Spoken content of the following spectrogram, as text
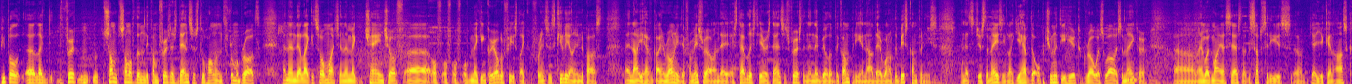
people uh, like first. Some some of them they come first as dancers to Holland from abroad, and then they like it so much, and they make change of, uh, of, of, of, of making choreographies. Like for instance, Kylián in the past, and now you have Guy and Roni. They're from Israel, and they established here as dancers first, and then they build up the company, and now they're one of the best companies, and that's just amazing. Like you have the opportunity here to grow as well as a maker. Um, and what Maya says, that the subsidy is, uh, yeah, you can ask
